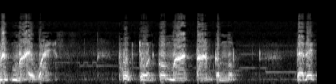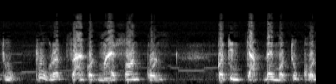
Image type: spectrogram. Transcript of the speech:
นัดหมายไว้ พวกโจรก็มาตามกำหนด แต่ได้ถูกผู้รักษากฎหมายซ้อนกล ก็จึงจับได้หมดทุกคน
